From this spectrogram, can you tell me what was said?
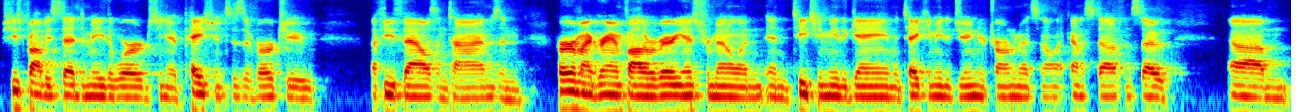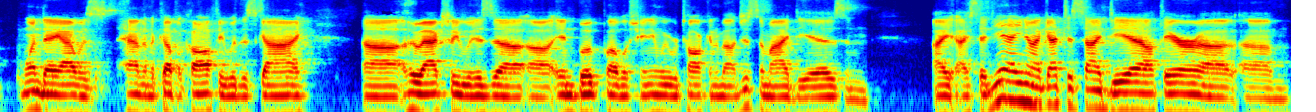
she's probably said to me the words, you know, patience is a virtue a few thousand times, and her and my grandfather were very instrumental in, in teaching me the game and taking me to junior tournaments and all that kind of stuff. And so um, one day I was having a cup of coffee with this guy uh, who actually was uh, uh, in book publishing, and we were talking about just some ideas. And I, I said, "Yeah, you know, I got this idea out there. Uh, um,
